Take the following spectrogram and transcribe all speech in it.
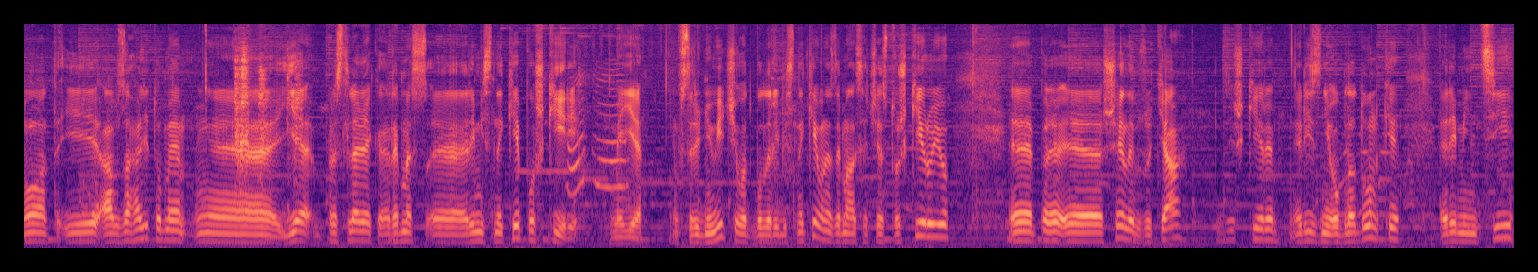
От, і, а взагалі-то ми е, є представляємо як ремес, е, ремісники по шкірі. Ми є в середньовіччі. От були ремісники, вони займалися чисто шкірою. Е, Шили взуття зі шкіри, різні обладунки, ремінці.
